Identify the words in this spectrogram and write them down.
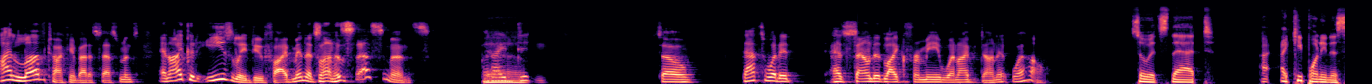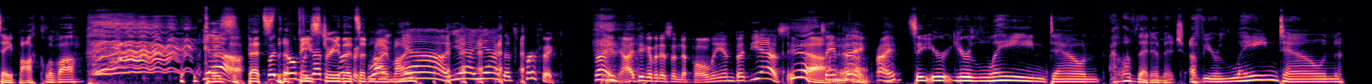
I love talking about assessments, and I could easily do five minutes on assessments, but yeah. I didn't. So that's what it has sounded like for me when I've done it well. So it's that I, I keep wanting to say baklava. yeah, that's the no, pastry that's, that's, in my mind. Yeah, yeah, yeah. That's perfect right. I think of it as a Napoleon, but yes, yeah, same yeah. thing, right? So you're you're laying down. I love that image of you're laying down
